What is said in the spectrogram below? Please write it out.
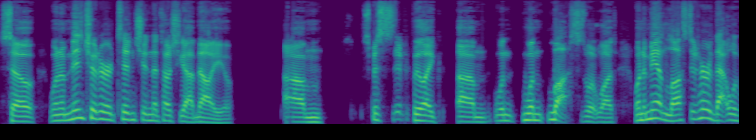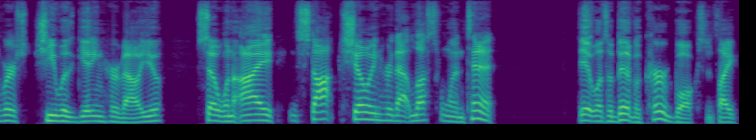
So when a man showed her attention, that's how she got value. Um, specifically, like um, when when lust is what it was. When a man lusted her, that was where she was getting her value. So when I stopped showing her that lustful intent, it was a bit of a curveball. 'cause it's like,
